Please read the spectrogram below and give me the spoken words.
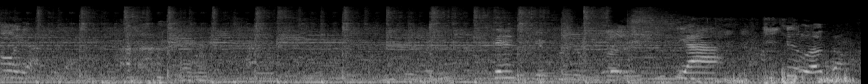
Oh, yeah. Then, Give her your yeah. She loved them.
